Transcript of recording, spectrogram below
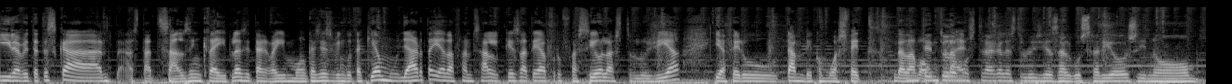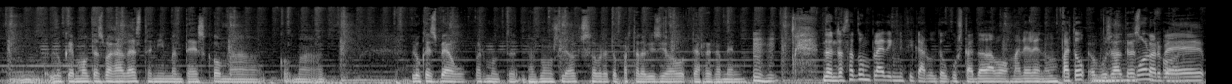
I la veritat és que han ha estat salts increïbles i t'agraïm molt que hagis vingut aquí a mullar-te i a defensar el que és la teva professió, l'astrologia, i a fer-ho tan bé com ho has fet, de debò. Intento demostrar que l'astrologia és algo seriós i no mm, el que moltes vegades tenim entès com a, com a el que es veu per, molt, per molts llocs, sobretot per televisió, darrerament. Mm -hmm. Doncs ha estat un plaer dignificar-ho al teu costat, de debò, Maria Helena. Un petó A vosaltres molt per fort. haver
